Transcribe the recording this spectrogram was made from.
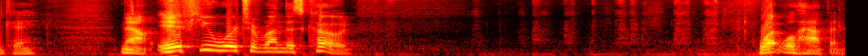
Okay. Now, if you were to run this code, what will happen?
